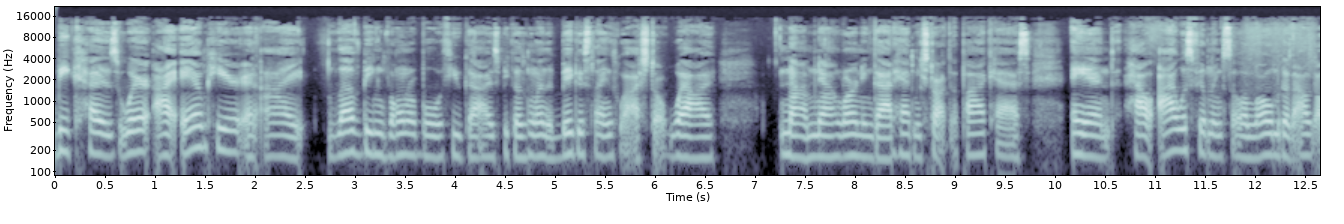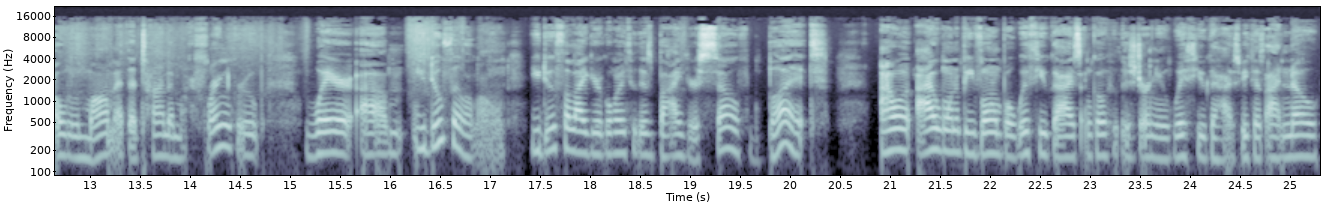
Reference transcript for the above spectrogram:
because where I am here and I love being vulnerable with you guys because one of the biggest things why I start why now I'm now learning God had me start the podcast and how I was feeling so alone because I was only mom at the time in my friend group where um, you do feel alone. You do feel like you're going through this by yourself, but I, w- I want to be vulnerable with you guys and go through this journey with you guys because I know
